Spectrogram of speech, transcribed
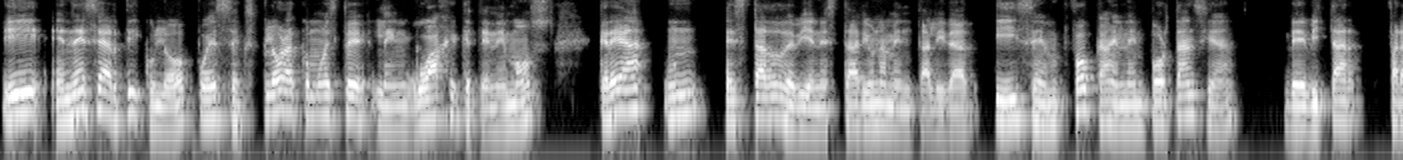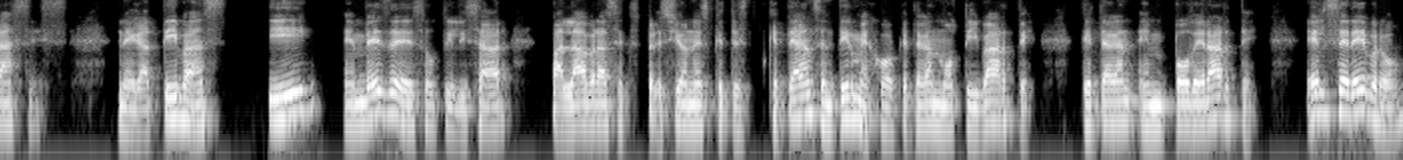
Y en ese artículo, pues se explora cómo este lenguaje que tenemos crea un estado de bienestar y una mentalidad y se enfoca en la importancia de evitar frases negativas y en vez de eso utilizar palabras, expresiones que te, que te hagan sentir mejor, que te hagan motivarte, que te hagan empoderarte. El cerebro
